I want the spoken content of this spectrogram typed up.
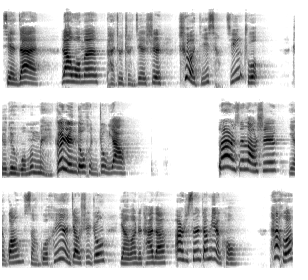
现在，让我们把这整件事彻底想清楚。”这对我们每个人都很重要。拉尔森老师眼光扫过黑暗教室中仰望着他的二十三张面孔，他和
